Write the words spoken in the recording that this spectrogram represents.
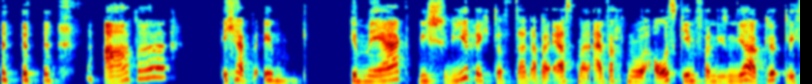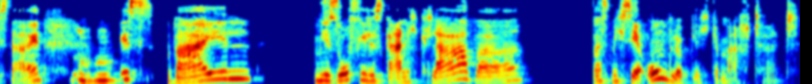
aber ich habe eben gemerkt, wie schwierig das dann aber erstmal einfach nur ausgehend von diesem, ja, glücklich sein, mhm. ist, weil mir so vieles gar nicht klar war, was mich sehr unglücklich gemacht hat.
